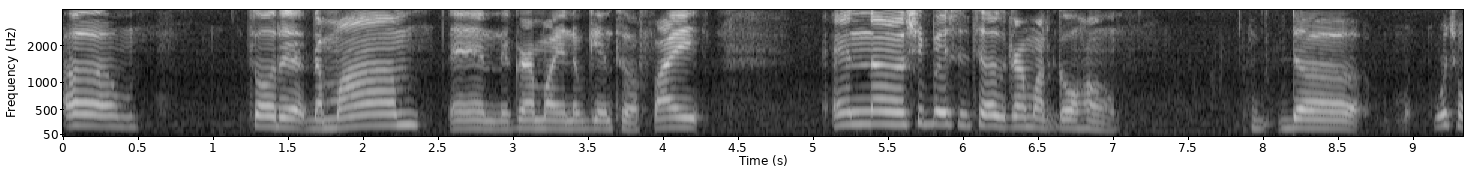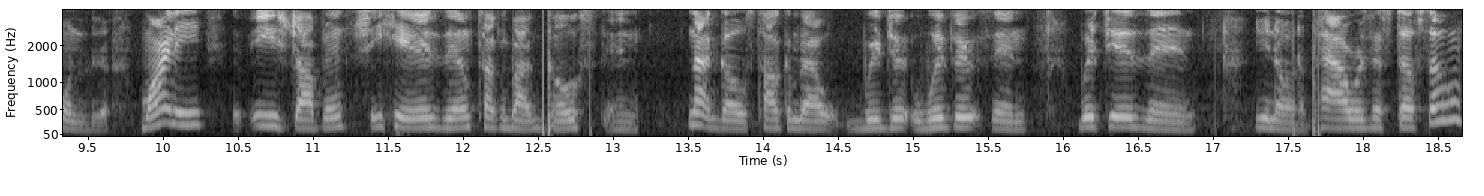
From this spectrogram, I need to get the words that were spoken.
Um, so the the mom and the grandma end up getting into a fight, and uh, she basically tells grandma to go home. The which one? Marnie is eavesdropping. She hears them talking about ghosts and not ghosts, talking about wizards and witches and you know the powers and stuff. So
